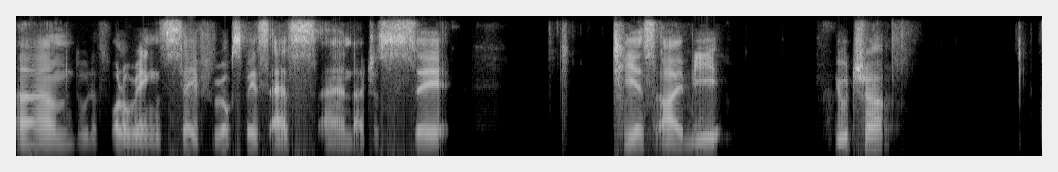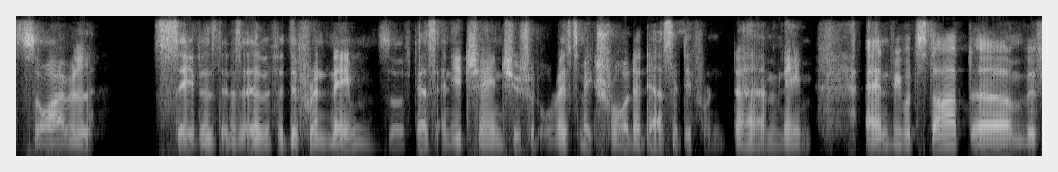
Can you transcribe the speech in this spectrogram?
um, do the following, save workspace as, and I just say TSIB future. So I will save it with a different name. So if there's any change, you should always make sure that there's a different um, name. And we would start um, with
